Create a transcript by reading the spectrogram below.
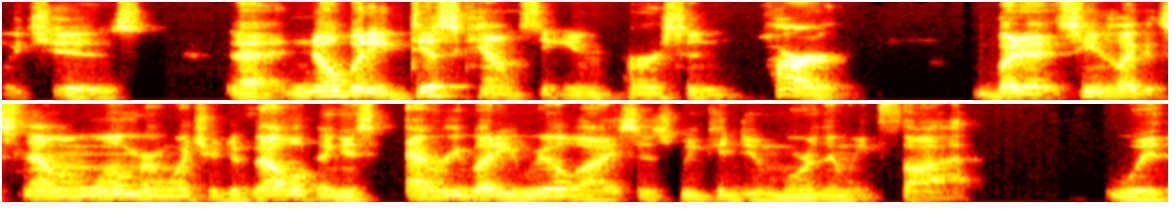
which is that nobody discounts the in-person part, but it seems like it's Snell and Wilmer and what you're developing is everybody realizes we can do more than we thought with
